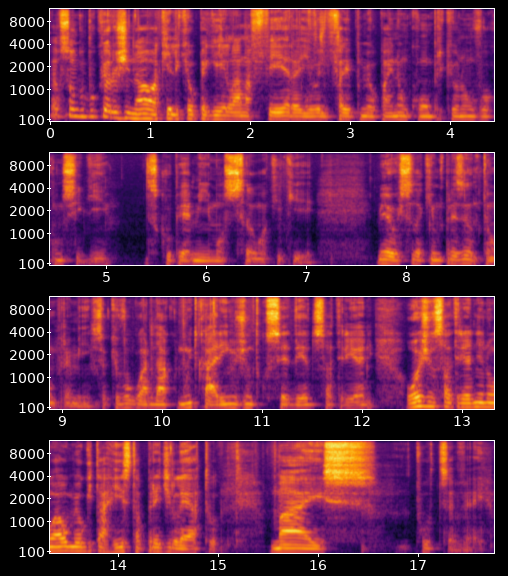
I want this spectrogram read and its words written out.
É o songbook original, aquele que eu peguei lá na feira e eu falei pro meu pai, não compre que eu não vou conseguir. Desculpe a minha emoção aqui que... Meu, isso daqui é um presentão para mim. Isso aqui eu vou guardar com muito carinho junto com o CD do Satriani. Hoje o Satriani não é o meu guitarrista predileto, mas... Putz, velho.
